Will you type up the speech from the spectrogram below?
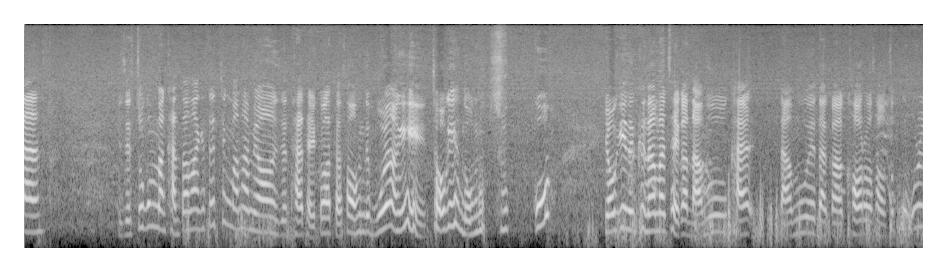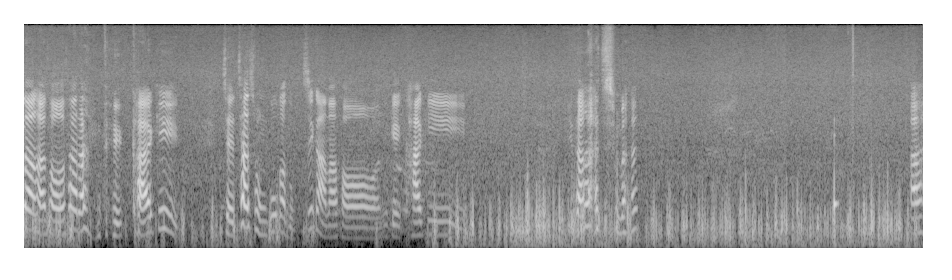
일단 이제 조금만 간단하게 세팅만 하면 이제 다 될 것 같아서. 근데 모양이 저기 너무 좁고 여기는 그나마 제가 나무 가, 나무에다가 걸어서 조금 올라가서 살았는데 각이 제 차 전고가 높지가 않아서 이게 각이 이상하지만. 아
